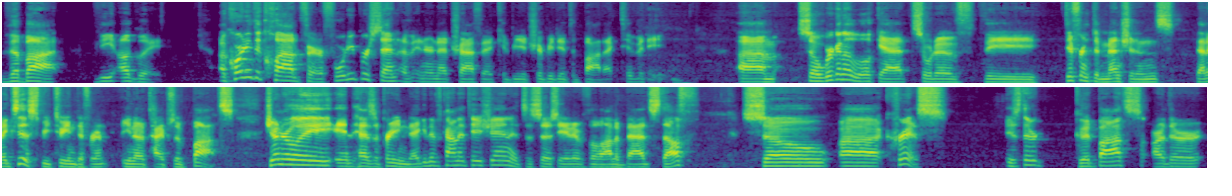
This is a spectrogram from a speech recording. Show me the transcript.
the bot, the ugly. According to Cloudflare, 40% of internet traffic can be attributed to bot activity. Um, so we're going to look at sort of the different dimensions that exist between different you know types of bots. Generally, it has a pretty negative connotation. It's associated with a lot of bad stuff. So, uh, Chris, is there good bots? Are there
